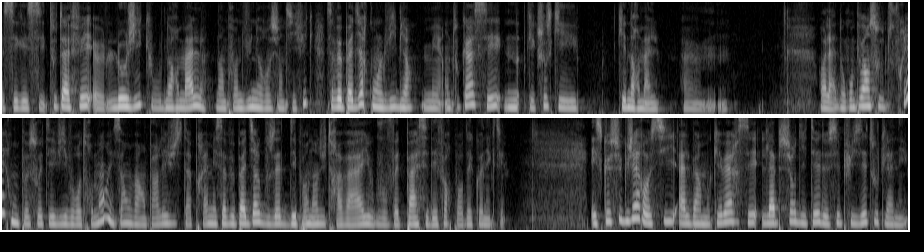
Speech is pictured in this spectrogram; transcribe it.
C'est tout à fait euh, logique ou normal d'un point de vue neuroscientifique. Ça ne veut pas dire qu'on le vit bien, mais en tout cas, c'est quelque chose qui est, normal. Euh, voilà, donc on peut en souffrir, on peut souhaiter vivre autrement, et ça, on va en parler juste après. Mais ça ne veut pas dire que vous êtes dépendant du travail ou que vous ne faites pas assez d'efforts pour déconnecter. Et ce que suggère aussi Albert Moukébert, c'est l'absurdité de s'épuiser toute l'année,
